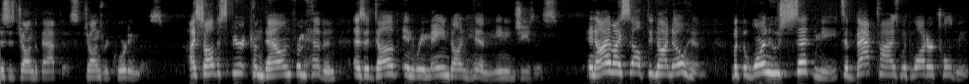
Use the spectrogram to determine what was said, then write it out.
this is John the Baptist. John's recording this. I saw the Spirit come down from heaven as a dove and remained on him, meaning Jesus. And I myself did not know him, but the one who sent me to baptize with water told me,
